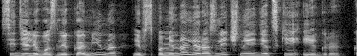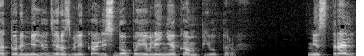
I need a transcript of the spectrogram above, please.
сидели возле камина и вспоминали различные детские игры, которыми люди развлекались до появления компьютеров. Мистраль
